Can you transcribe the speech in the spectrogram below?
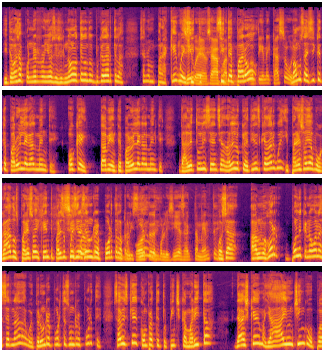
y te vas a poner roñoso y decir, no, no tengo por qué dártela. O sea, no, ¿para qué, güey? Sí, si güey, te, o sea, si te paró, no tiene caso, güey. vamos a decir que te paró ilegalmente. Ok, está bien, te paró ilegalmente. Dale tu licencia, dale lo que le tienes que dar, güey. Y para eso hay abogados, para eso hay gente, para eso Sí, puedes ir a hacer un reporte a la un policía. reporte de policía, exactamente. O sea, a lo mejor ponle que no van a hacer nada, güey, pero un reporte es un reporte. ¿Sabes qué? Cómprate tu pinche camarita, dashcam, ya hay un chingo. Pues,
